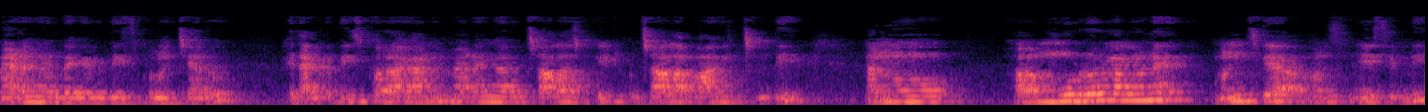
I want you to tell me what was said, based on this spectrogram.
మేడం గారి దగ్గరికి తీసుకొని వచ్చారు. అయితే అక్కడ తీసుకురాగానే మేడం గారు చాలా స్పీడ్ చాలా బాగా ఇచ్చింది. నన్ను మూడు రోజులలోనే మంచిగా మనసు చేసింది.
